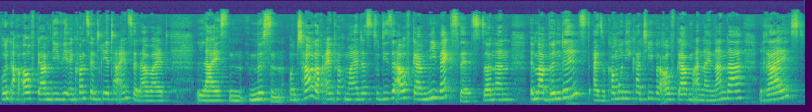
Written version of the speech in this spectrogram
und auch Aufgaben, die wir in konzentrierter Einzelarbeit leisten müssen. Und schau doch einfach mal, dass du diese Aufgaben nie wechselst, sondern immer bündelst, also kommunikative Aufgaben aneinander reißt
